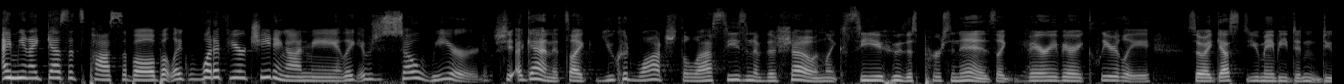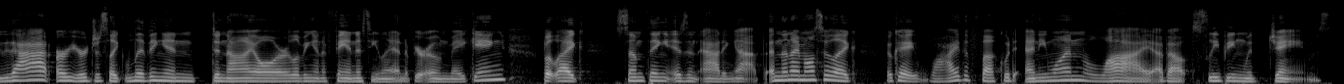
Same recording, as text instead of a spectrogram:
"I mean, I guess it's possible, but like, what if you're cheating on me?" Like, it was just so weird. she again it's like you could watch the last season of this show and like see who this person is like very very clearly so i guess you maybe didn't do that or you're just like living in denial or living in a fantasy land of your own making but like something isn't adding up and then i'm also like okay why the fuck would anyone lie about sleeping with james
